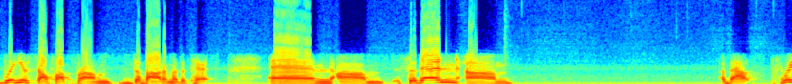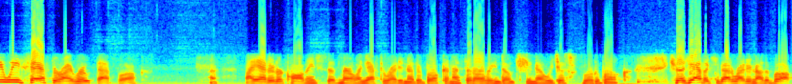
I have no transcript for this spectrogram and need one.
bring yourself up from the bottom of the pit. And um, so then, um, about three weeks after I wrote that book, my editor called me and she says, Marilyn, you have to write another book. And I said, Arlene, don't you know we just wrote a book? She says, Yeah, but you got to write another book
